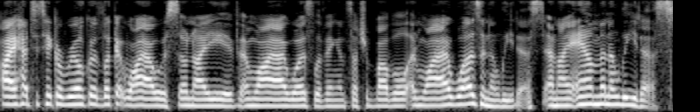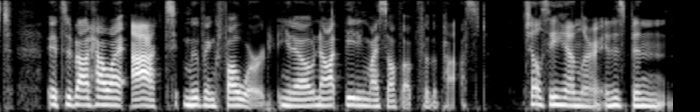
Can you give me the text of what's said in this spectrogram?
I had to take a real good look at why I was so naive and why I was living in such a bubble and why I was an elitist. And I am an elitist. It's about how I act moving forward, you know, not beating myself up for the past. Chelsea Handler, it has been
